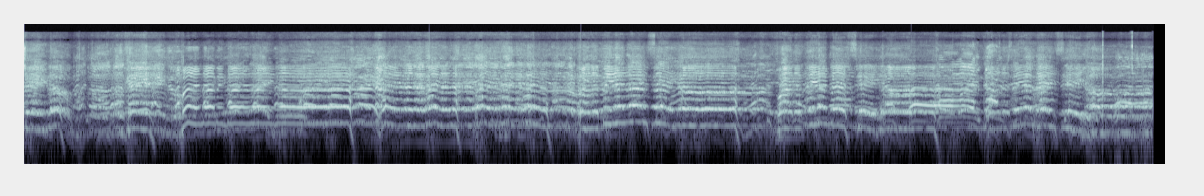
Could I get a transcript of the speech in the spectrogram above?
Shendo, Mata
